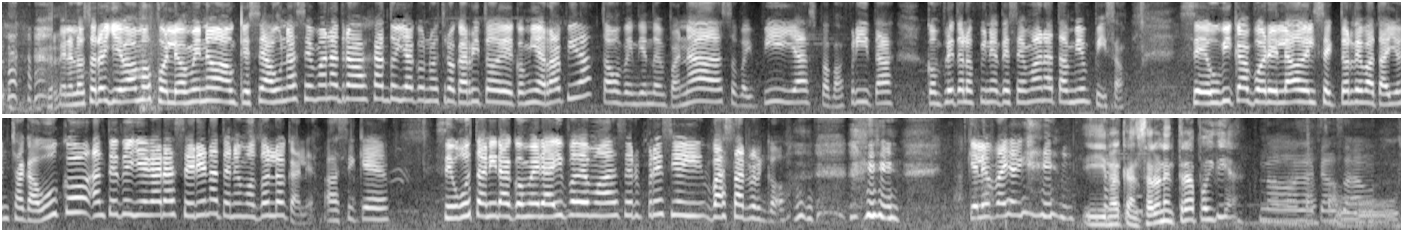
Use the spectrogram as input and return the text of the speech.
Pero nosotros llevamos por lo menos, aunque sea una semana trabajando ya con nuestro carrito de comida rápida. Estamos vendiendo empanadas, sopaipillas, papas fritas, completo los fines de semana, también pizza. Se ubica por el lado del sector de Batallón Chacabuco. Antes de llegar a Serena tenemos dos locales, así que si gustan ir a comer ahí podemos hacer precio y va a estar rico. que les vaya bien. ¿Y no alcanzaron a entrar hoy día? No, no alcanzamos.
